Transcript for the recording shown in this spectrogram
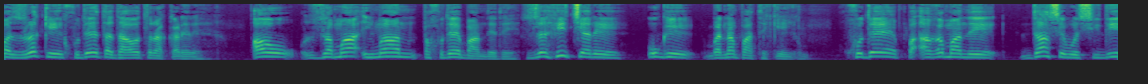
په زړه کې خدای ته دعوت را کړې او زما ایمان په خدای باندې دی زه هیڅ چره اوګه بنا پاتې کېږم خدای په هغه باندې داسې وسیدي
